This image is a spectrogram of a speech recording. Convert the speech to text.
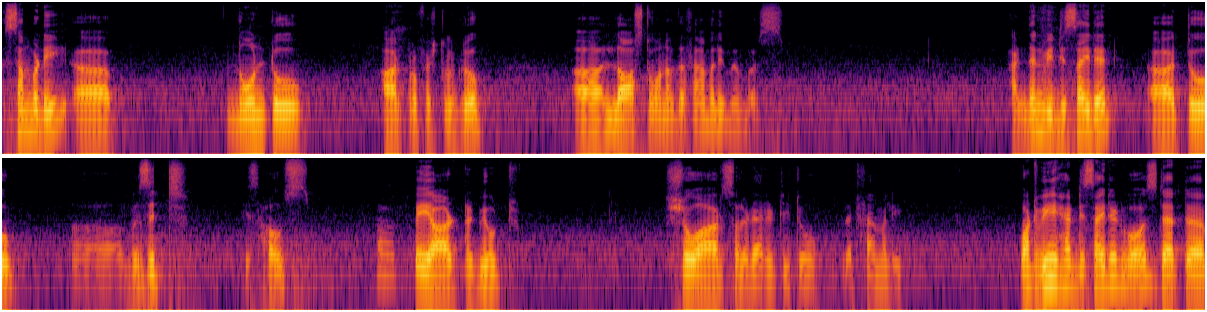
Somebody uh, known to our professional group uh, lost one of the family members. And then we decided uh, to uh, visit his house, uh, pay our tribute, show our solidarity to that family. What we had decided was that uh,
